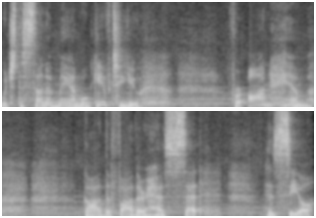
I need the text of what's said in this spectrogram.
which the Son of Man will give to you. For on him God the Father has set his seal.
